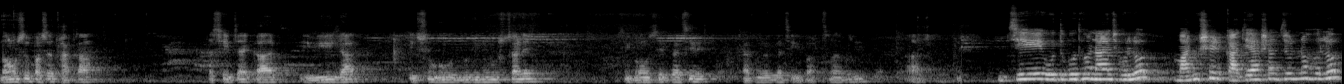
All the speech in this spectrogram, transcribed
মানুষের পাশে থাকা। তা সেটাই কাজ এগিয়ে যাক। এই শুভ উদ্বোধনী অনুষ্ঠানে সেই গণেশের কাছে ঠাকুরের কাছে এই প্রার্থনা করি। আর যে উদ্বোধন আজ হলো মানুষের কাজে আসার জন্য হলো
